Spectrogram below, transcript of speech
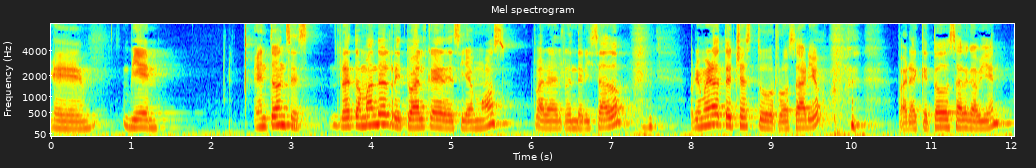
Eh, bien, entonces, retomando el ritual que decíamos para el renderizado, primero te echas tu rosario para que todo salga bien.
